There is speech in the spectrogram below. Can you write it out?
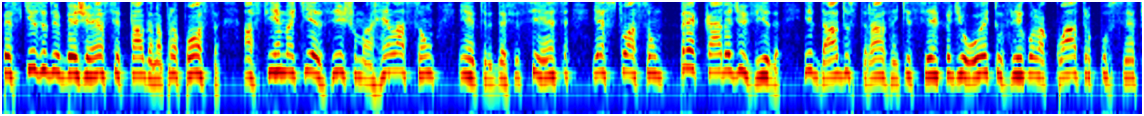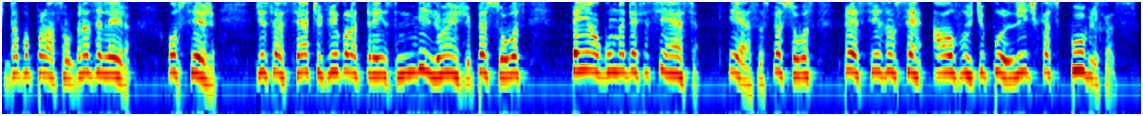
Pesquisa do IBGE citada na proposta afirma que existe uma relação entre deficiência e a situação precária de vida, e dados trazem que cerca de 8,4% da população brasileira, ou seja, 17,3 milhões de pessoas, têm alguma deficiência, e essas pessoas precisam ser alvos de políticas públicas.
